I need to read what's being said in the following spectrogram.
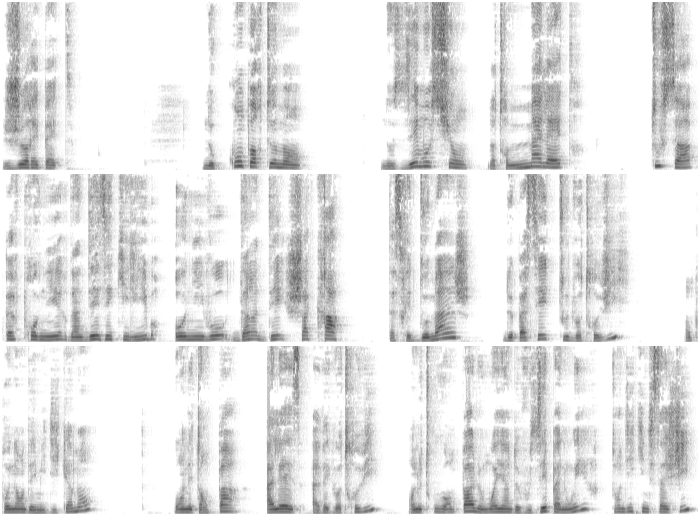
Je répète, nos comportements, nos émotions, notre mal-être, tout ça peuvent provenir d'un déséquilibre au niveau d'un des chakras. Ça serait dommage de passer toute votre vie en prenant des médicaments en n'étant pas à l'aise avec votre vie, en ne trouvant pas le moyen de vous épanouir, tandis qu'il s'agit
